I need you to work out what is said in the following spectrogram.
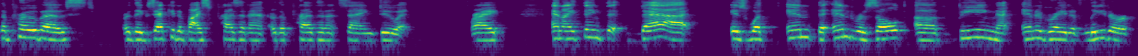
the provost or the executive vice president or the president saying, do it, right? And I think that that is what in the end result of being that integrative leader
